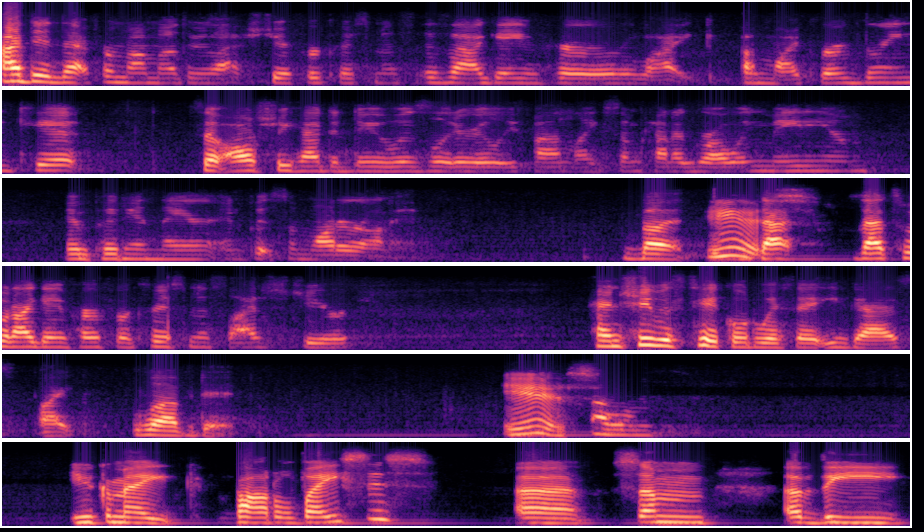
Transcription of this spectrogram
I did that for my mother last year for Christmas. Is I gave her like a microgreen kit, so all she had to do was literally find like some kind of growing medium and put in there and put some water on it. But Yes. that that's what I gave her for Christmas last year, and she was tickled with it. You guys like loved it. Yes. Um, You can make bottle vases. Uh, some of the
